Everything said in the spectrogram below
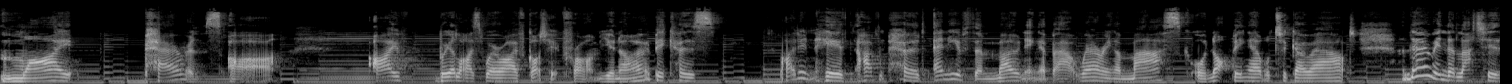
my parents are, I realize where I've got it from, you know, because I didn't hear, I haven't heard any of them moaning about wearing a mask or not being able to go out. And they're in the latter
